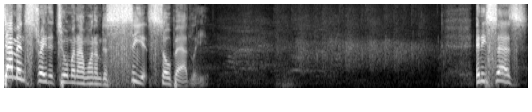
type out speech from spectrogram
demonstrate it to them and I want them to see it so badly. And he says,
